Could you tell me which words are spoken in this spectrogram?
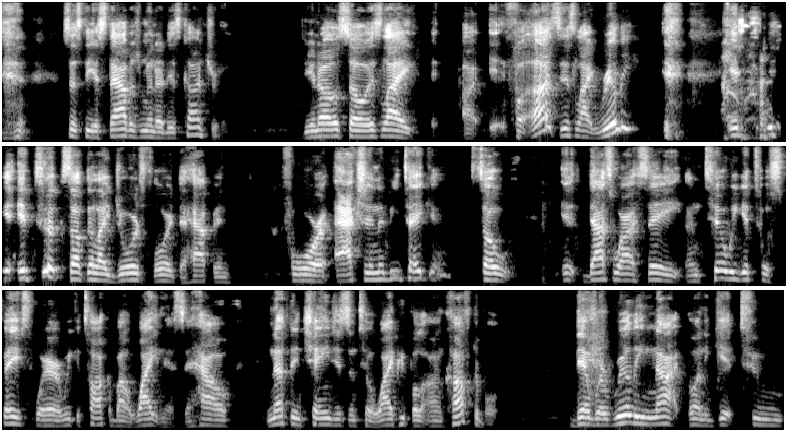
since the establishment of this country. You know, so it's like, uh, it, for us, it's like, really? it, it, it took something like George Floyd to happen for action to be taken. So that's why I say until we get to a space where we could talk about whiteness and how nothing changes until white people are uncomfortable, then we're really not going to get to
